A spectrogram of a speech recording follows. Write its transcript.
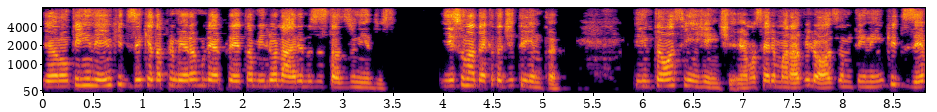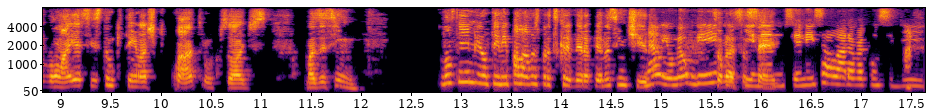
eu não tenho nem o que dizer que é da primeira mulher preta milionária nos Estados Unidos. Isso na década de 30. Então, assim, gente, é uma série maravilhosa, não tem nem o que dizer. Vão lá e assistam, que tem, eu acho que, quatro episódios. Mas, assim, não tem, não tem nem palavras para descrever, apenas sentir. Não, e o meu grito sobre aqui, né? Não sei nem se a Lara vai conseguir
